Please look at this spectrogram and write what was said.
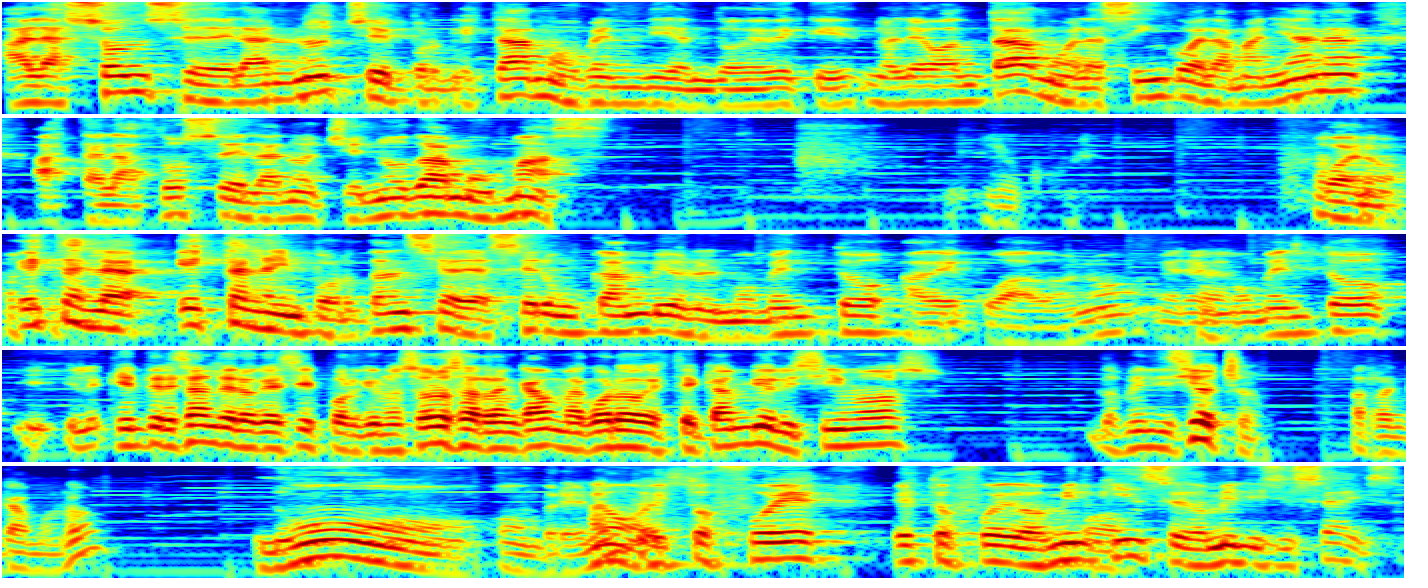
a las 11 de la noche porque estábamos vendiendo desde que nos levantábamos a las 5 de la mañana hasta las 12 de la noche, no damos más. Qué locura. Bueno, esta es, la, esta es la importancia de hacer un cambio en el momento adecuado, ¿no? En el momento... qué interesante lo que decís, porque nosotros arrancamos, me acuerdo que este cambio lo hicimos 2018, arrancamos, ¿no? No, hombre, no. Esto fue, esto fue 2015, 2016.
